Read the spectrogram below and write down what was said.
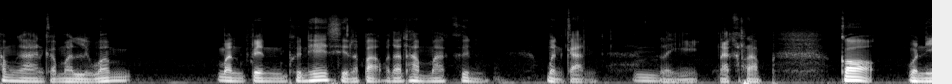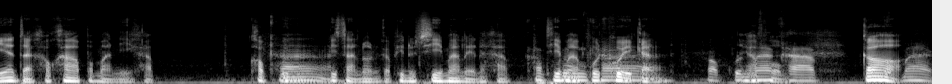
ทำงานกับมันหรือว่ามันเป็นพื้นที่ให้ศิลปะวัฒนธรรมมากขึ้นเหมือนกันอะไรอย่างนี้นะครับ ก็วันนี้อาจจะคร่าวๆประมาณนี้ครับ ขอบคุณค่ะพี่สานนท์กับพี่นุชชีมากเลยนะครับขอบคุณที่มาพูดคุยกันค่ะขอบคุณครับมากผมครับ ก็สนุมาก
